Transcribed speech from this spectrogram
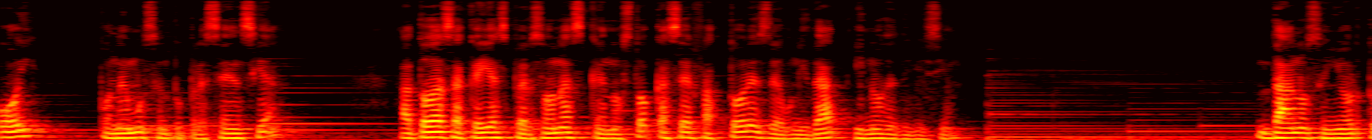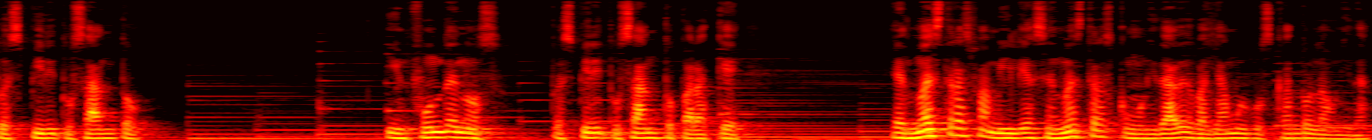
Hoy ponemos en tu presencia a todas aquellas personas que nos toca ser factores de unidad y no de división. Danos, Señor, tu Espíritu Santo. Infúndenos tu Espíritu Santo para que en nuestras familias, en nuestras comunidades vayamos buscando la unidad.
